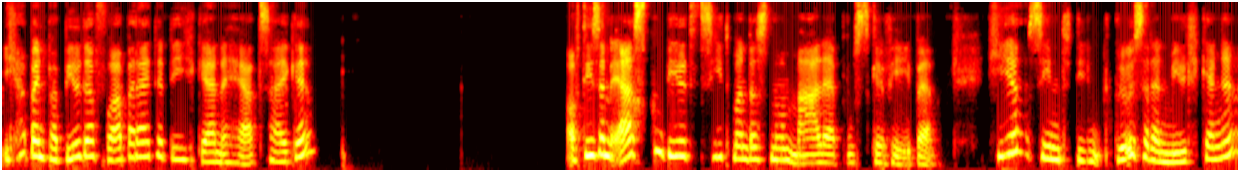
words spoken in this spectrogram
Ich habe ein paar Bilder vorbereitet, die ich gerne herzeige. Auf diesem ersten Bild sieht man das normale Brustgewebe. Hier sind die größeren Milchgänge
